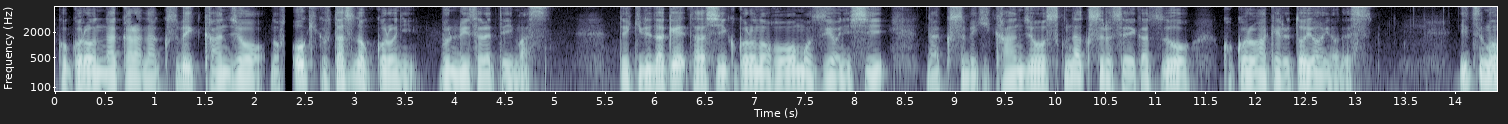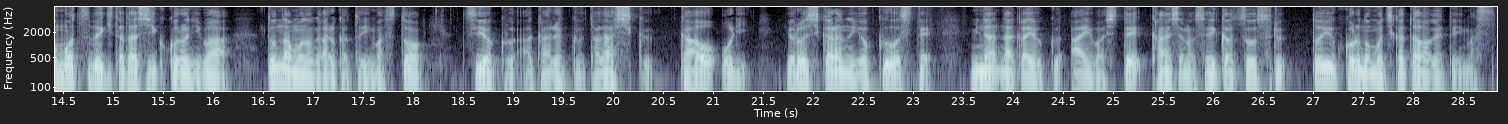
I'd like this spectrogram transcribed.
心の中からなくすべき感情の大きく2つの心に分類されています。できるだけ正しい心の方を持つようにし、なくすべき感情を少なくする生活を心がけると良いのです。いつも持つべき正しい心にはどんなものがあるかと言いますと強く明るく正しく我を折りよろしからぬ欲を捨て皆仲良く愛はして感謝の生活をするという心の持ち方を挙げています。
